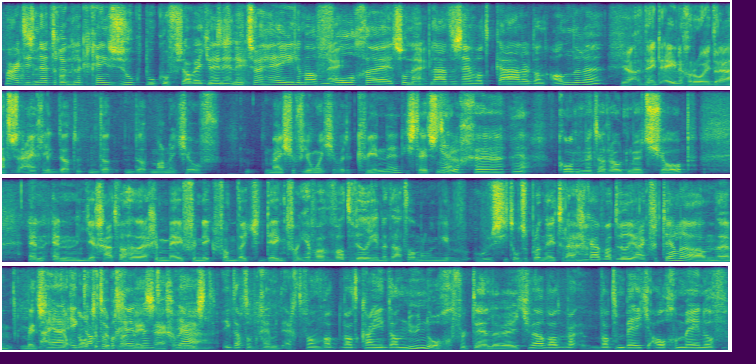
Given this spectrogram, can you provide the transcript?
Maar het is de- nadrukkelijk de- geen zoekboek of zo, weet je. Nee, het is nee, niet nee. zo helemaal volgen. En sommige platen zijn wat kaler dan andere. Ja, nee, het enige rode draad is eigenlijk dat, dat, dat mannetje of meisje of jongetje, de Quinn, die steeds terug eh, Ja. komt met een rood mutsje op. En, en je gaat wel heel erg in mee, vind ik, van dat je denkt van ja, wat, wat wil je inderdaad allemaal? Hoe ziet onze planeet er eigenlijk uit? Wat wil je eigenlijk vertellen aan eh, mensen Nou ja, die nog nooit op de planeet zijn geweest? ja, ik dacht op een gegeven moment echt van, wat, wat kan je dan nu nog vertellen, weet je wel? Wat, wa- wat een beetje algemeen of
